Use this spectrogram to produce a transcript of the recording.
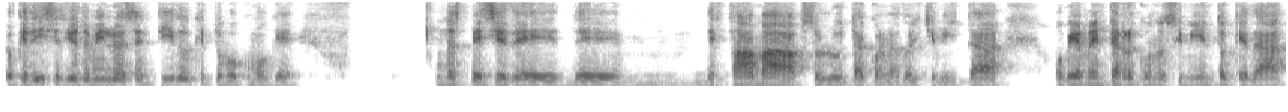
lo que dices yo también lo he sentido, que tuvo como que una especie de, de, de fama absoluta con la Dolce Vita, obviamente reconocimiento que da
